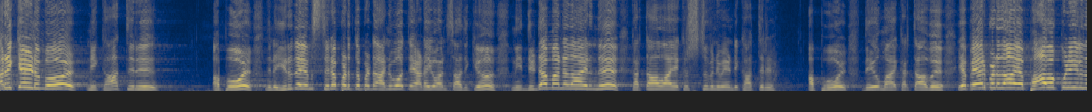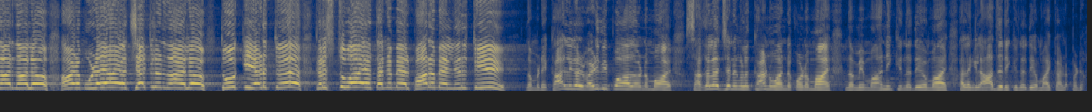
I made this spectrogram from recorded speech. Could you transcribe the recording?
அறிக்கையிடும்போல் நீ காத்திரு. அப்போ இந்த இருதயம் ஸ்திரப்படுத்தப்பட்ட அனுபவத்தை அடைவான் சாதிக்கும். நீ திடமனதாயிருந்து கர்த்தாவாய கிறிஸ்துவின் வேண்டி காத்திரு. അപ്പോൾ ദൈവമായ കർത്താവ് പേർപ്പെടുന്നതായ പാവക്കുഴിയിൽ നിന്നായിരുന്നാലോ ആഴമുഴയായ ചേറ്റിൽ നിന്നായാലോ തൂക്കിയെടുത്ത് ക്രിസ്തുവായ തന്നെ മേൽ പാറമേൽ നിർത്തി നമ്മുടെ കാലുകൾ വഴുതി പോകാതെ വണ്ണമായി സകല ജനങ്ങളും കാണുവാന്റെ കോണമായി നമ്മെ മാനിക്കുന്ന ദൈവമായി അല്ലെങ്കിൽ ആദരിക്കുന്ന ദൈവമായി കാണപ്പെടും.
